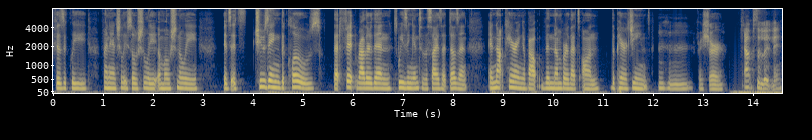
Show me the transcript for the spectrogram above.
physically, financially, socially, emotionally. It's, it's choosing the clothes that fit rather than squeezing into the size that doesn't and not caring about the number that's on the pair of jeans. Mm-hmm, for sure. Absolutely.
